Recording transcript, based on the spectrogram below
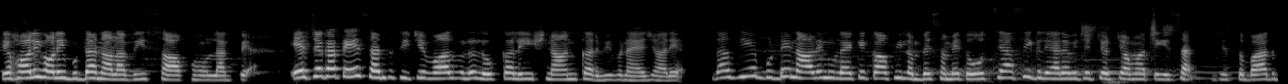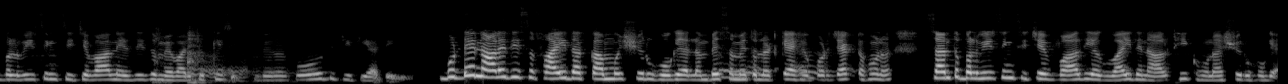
ਤੇ ਹੌਲੀ-ਹੌਲੀ ਬੁੱਢਾ ਨਾਲਾ ਵੀ ਸਾਫ਼ ਹੋਣ ਲੱਗ ਪਿਆ। ਇਸ ਜਗ੍ਹਾ ਤੇ ਸੰਤ ਸੀਚੇਵਾਲ ਵੱਲੋਂ ਲੋਕਾਂ ਲਈ ਇਸ਼ਨਾਨ ਘਰ ਵੀ ਬਣਾਇਆ ਜਾ ਰਿਹਾ। ਹੈ ਦੱਸ ਦਈਏ, ਬੁੱਢੇ ਨਾਲੇ ਨੂੰ ਲੈ ਕੇ ਕਾਫੀ ਲੰਬੇ ਸਮੇਂ ਤੋਂ ਸਿਆਸੀ ਗਲਿਆਰਿਆਂ ਵਿੱਚ ਚਰਚਾਵਾਂ ਤੇਜ਼ ਸਨ, ਜਿਸ ਤੋਂ ਬਾਅਦ ਬਲਵੀਰ ਸਿੰਘ ਸੀਚੇਵਾਲ ਨੇ ਇਸ ਦੀ ਜ਼ਿੰਮੇਵਾਰੀ ਚੁੱਕੀ ਸੀ। Bureau report, GKR TV. ਬੁੱਢੇ ਨਾਲੇ ਦੀ ਸਫ਼ਾਈ ਦਾ ਕੰਮ ਸ਼ੁਰੂ ਹੋ ਗਿਆ। ਲੰਬੇ ਸਮੇਂ ਤੋਂ ਲਟਕਿਆ ਇਹ ਪ੍ਰੋਜੈਕਟ ਹੁਣ ਸੰਤ ਬਲਵੀਰ ਸਿੰਘ ਸੀਚੇਵਾਲ ਦੀ ਅਗਵਾਈ ਦੇ ਨਾਲ ਠੀਕ ਹੋਣਾ ਸ਼ੁਰੂ ਹੋ ਗਿਆ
